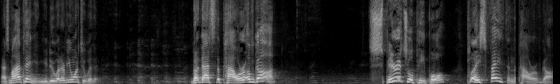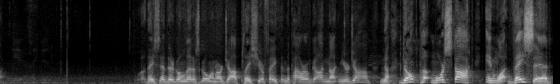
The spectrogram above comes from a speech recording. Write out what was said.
That's my opinion. You do whatever you want to with it. But that's the power of God. Spiritual people place faith in the power of God. They said they're going to let us go on our job. Place your faith in the power of God, not in your job. No, don't put more stock in what they said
